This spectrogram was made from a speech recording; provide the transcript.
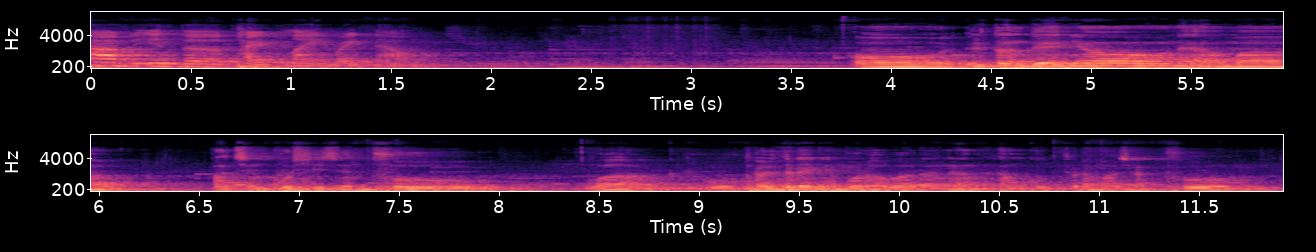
have in the pipeline right now? 어, 일단 내년에 아마 빠친코 시즌 2와 그리고 별들에게 몰아봐라는 한국 드라마 작품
